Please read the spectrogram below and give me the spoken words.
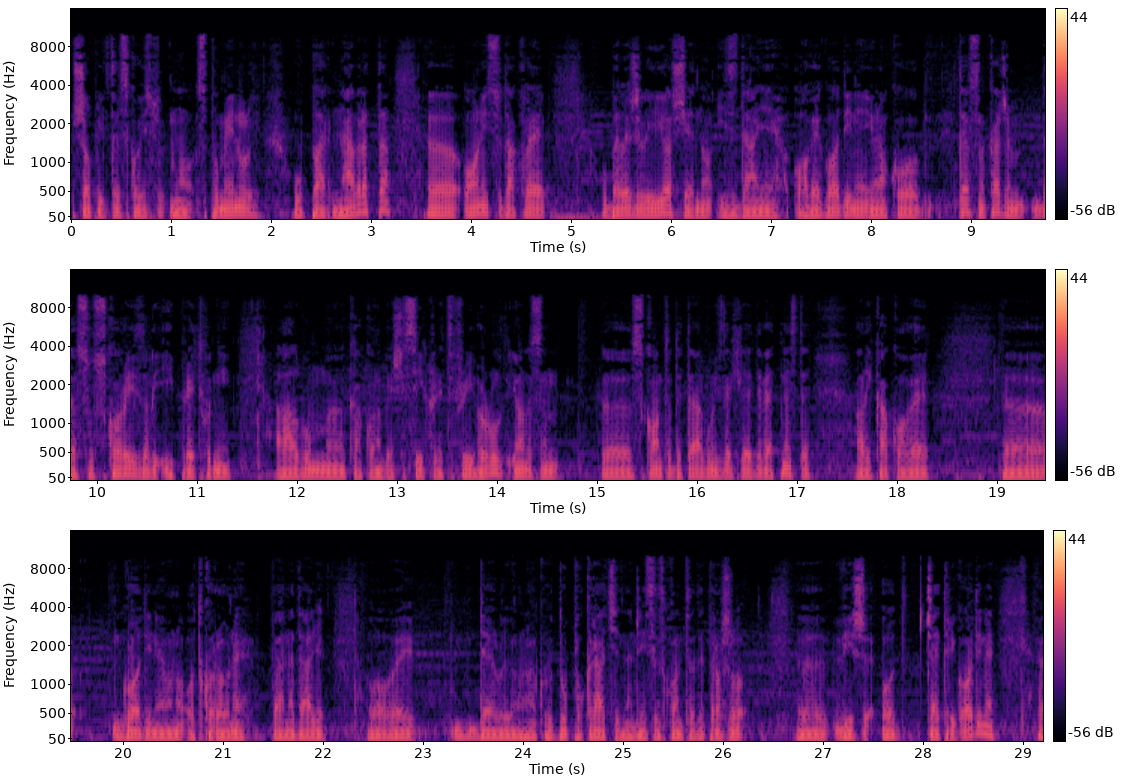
Shoplifters koji smo spomenuli u par navrata. E, oni su dakle ubeležili još jedno izdanje ove godine i onako, teo sam da kažem da su skoro izdali i prethodni album, e, kako ono beše, Secret Free World i onda sam skonto da je taj album iz 2019. ali kako ove uh, godine ono od korone pa nadalje ovaj deluju onako duplo kraće, znači nisam skonto da je prošlo uh, više od četiri godine. Uh,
